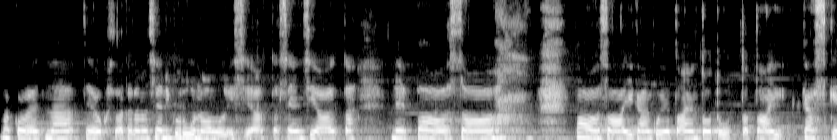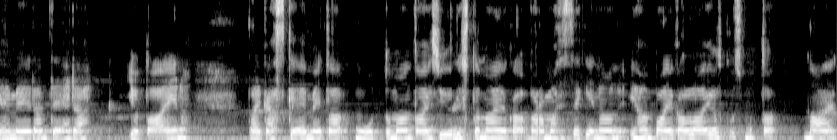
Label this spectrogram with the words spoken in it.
mä koen, että nämä teokset ovat aika tämmöisiä niin runollisia, että sen sijaan, että ne paasaa, paasaa ikään kuin jotain totuutta tai käskee meidän tehdä jotain tai käskee meitä muuttumaan tai syyllistämään, joka varmasti sekin on ihan paikallaan joskus, mutta nämä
